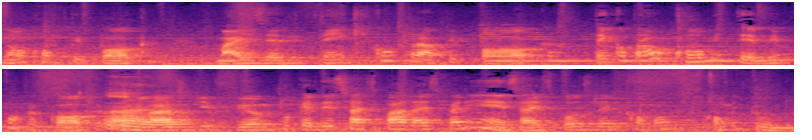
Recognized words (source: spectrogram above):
não come pipoca, mas ele tem que comprar pipoca, tem que comprar o come inteiro, pipoca, coca, ah, é. de filme, porque ele faz parte da experiência. A esposa dele come, come tudo.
